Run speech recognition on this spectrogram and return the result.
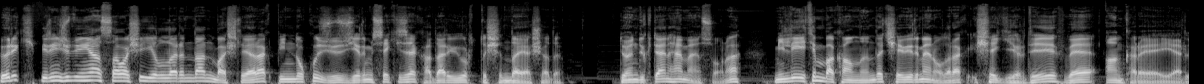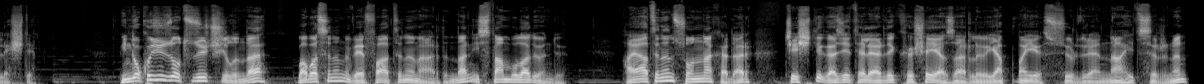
Örik, Birinci Dünya Savaşı yıllarından başlayarak 1928'e kadar yurt dışında yaşadı. Döndükten hemen sonra Milli Eğitim Bakanlığı'nda çevirmen olarak işe girdi ve Ankara'ya yerleşti. 1933 yılında babasının vefatının ardından İstanbul'a döndü. Hayatının sonuna kadar çeşitli gazetelerde köşe yazarlığı yapmayı sürdüren Nahit Sırrı'nın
